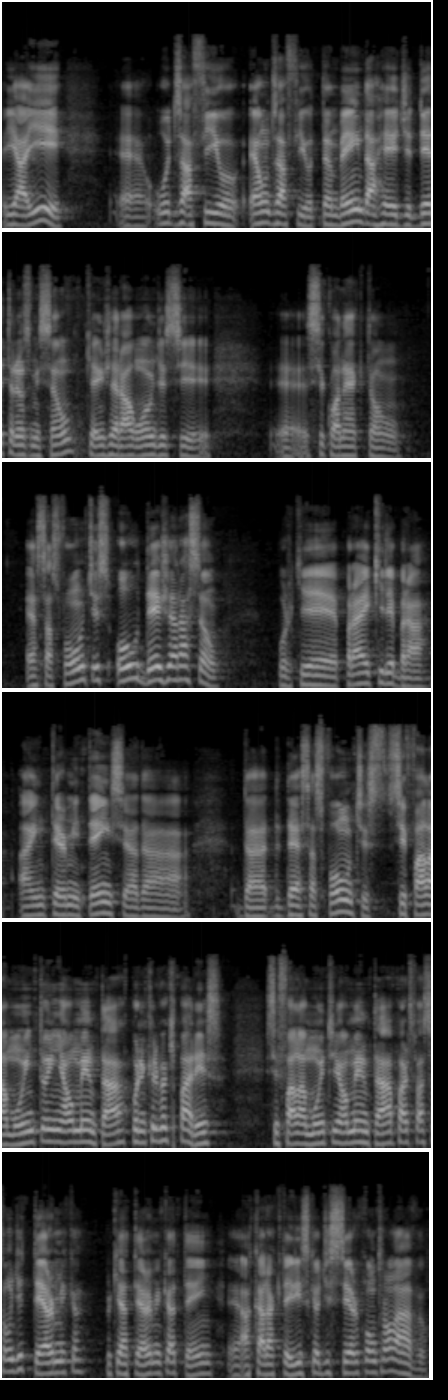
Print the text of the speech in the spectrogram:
E aí, é, o desafio é um desafio também da rede de transmissão, que é em geral onde se, é, se conectam essas fontes, ou de geração, porque para equilibrar a intermitência da, da, dessas fontes, se fala muito em aumentar, por incrível que pareça, se fala muito em aumentar a participação de térmica, porque a térmica tem é, a característica de ser controlável.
